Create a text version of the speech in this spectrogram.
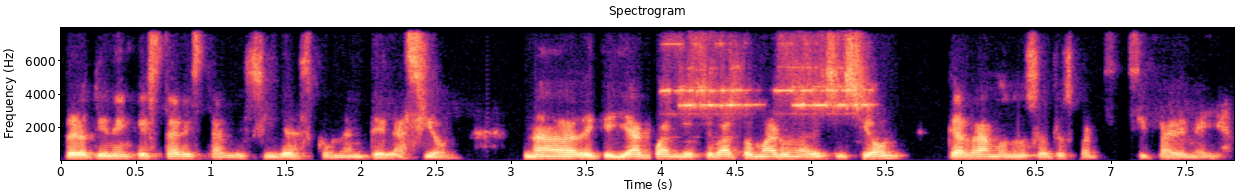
pero tienen que estar establecidas con antelación. Nada de que ya cuando se va a tomar una decisión, querramos nosotros participar en ella.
